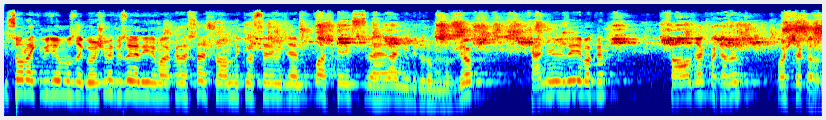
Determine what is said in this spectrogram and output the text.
bir sonraki videomuzda görüşmek üzere diyelim arkadaşlar. Şu anlık gösterebileceğim başka size herhangi bir durumumuz yok. Kendinize iyi bakın. Sağlıcakla kalın. Hoşçakalın.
